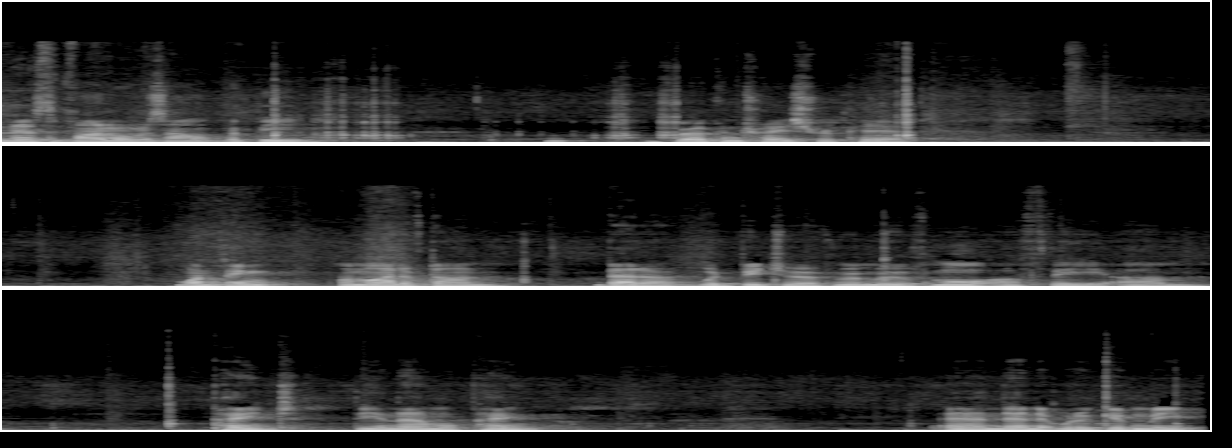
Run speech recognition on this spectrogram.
So there's the final result with the broken trace repaired. One thing I might have done better would be to have removed more of the um, paint, the enamel paint. And then it would have given me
